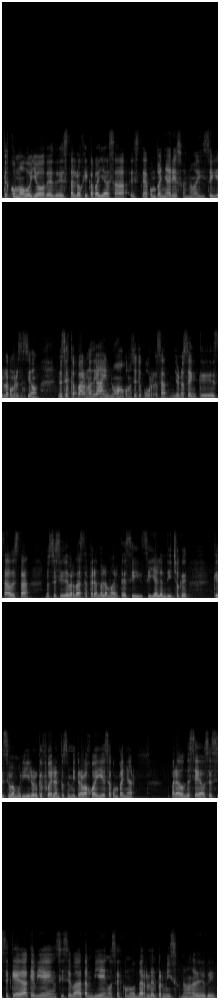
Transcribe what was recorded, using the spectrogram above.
Entonces, ¿cómo hago yo desde esta lógica payasa este, acompañar eso, ¿no? Y seguir la conversación. No es escaparnos de, ay, no, ¿cómo se te ocurre? O sea, yo no sé en qué estado está, no sé si de verdad está esperando la muerte, si, ya le han dicho que, que se va a morir o lo que fuera. Entonces, mi trabajo ahí es acompañar para donde sea. O sea, si se queda, qué bien, si se va, también. O sea, es como darle el permiso, ¿no? De, de,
